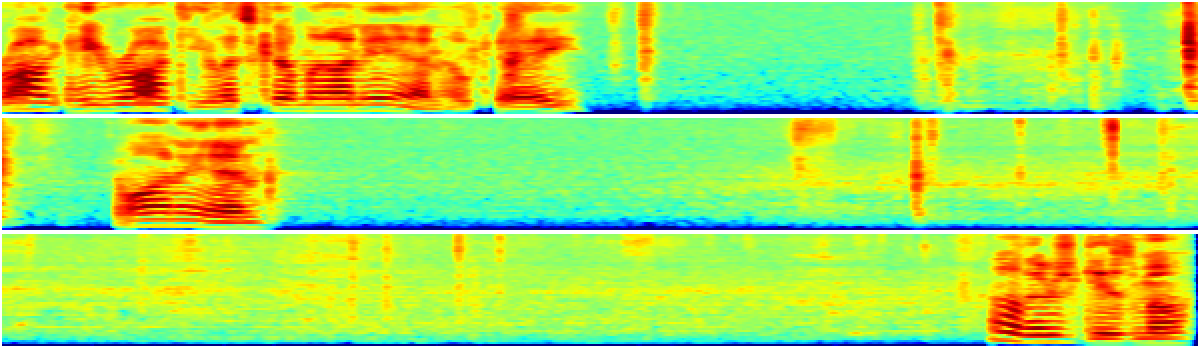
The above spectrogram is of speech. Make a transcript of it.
Rock, hey Rocky, let's come on in, okay? Come on in. Oh, there's Gizmo.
